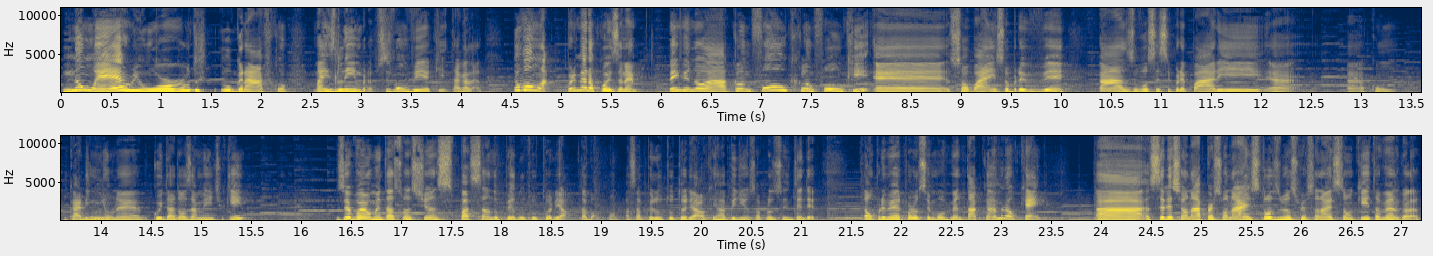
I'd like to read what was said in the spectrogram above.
Não é World o gráfico, mas lembra. Vocês vão ver aqui, tá, galera? Então vamos lá. Primeira coisa, né? Bem-vindo a Clan Folk. Clan Folk é, só vai sobreviver caso você se prepare uh, com carinho, né, cuidadosamente aqui, você vai aumentar suas chances passando pelo tutorial. Tá bom, vamos passar pelo tutorial aqui rapidinho, só pra vocês entenderem. Então, primeiro para você movimentar a câmera, ok. Uh, selecionar personagens, todos os meus personagens estão aqui, tá vendo, galera?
